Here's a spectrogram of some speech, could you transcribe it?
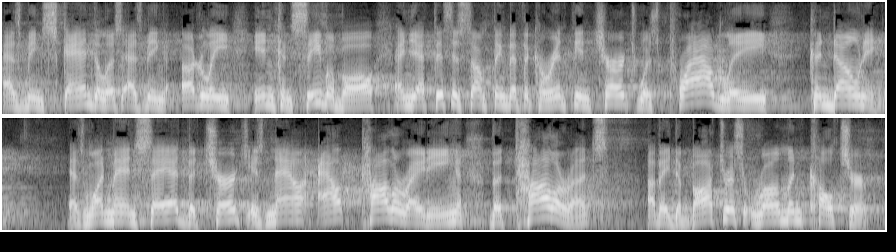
as being scandalous, as being utterly inconceivable, and yet this is something that the Corinthian church was proudly condoning. As one man said, the church is now out tolerating the tolerance of a debaucherous Roman culture.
